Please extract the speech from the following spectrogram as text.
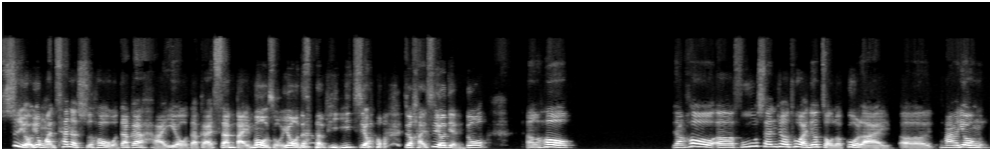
室友用完餐的时候，我大概还有大概三百沫左右的 啤酒，就还是有点多。然后，然后呃，服务生就突然就走了过来，呃，他用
